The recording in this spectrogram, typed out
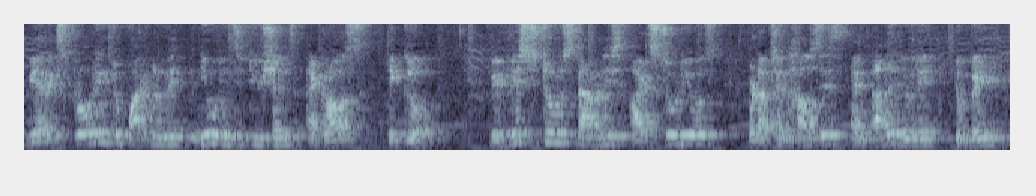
We are exploring to partner with new institutions across the globe. We wish to establish art studios, production houses and other units to build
